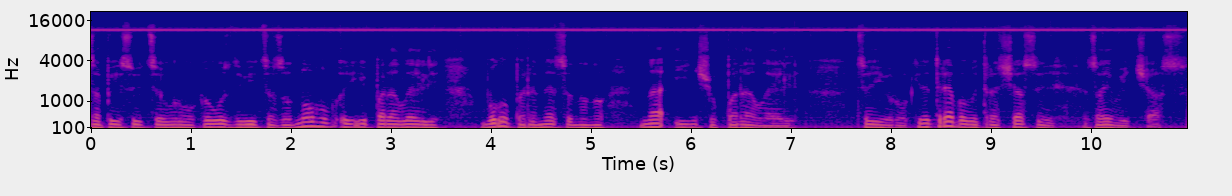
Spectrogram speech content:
записуються уроки. Ось дивіться, з одного і паралелі було перенесено на іншу паралель цей урок. І не треба витрачати зайвий час.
